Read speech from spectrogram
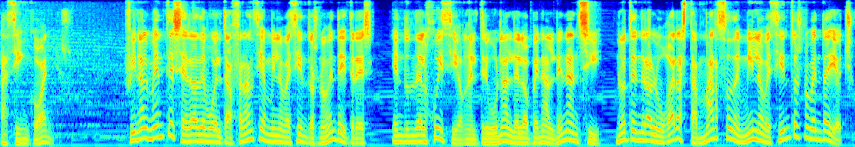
a cinco años. Finalmente será devuelta a Francia en 1993 en donde el juicio en el Tribunal de lo Penal de Nancy no tendrá lugar hasta marzo de 1998.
